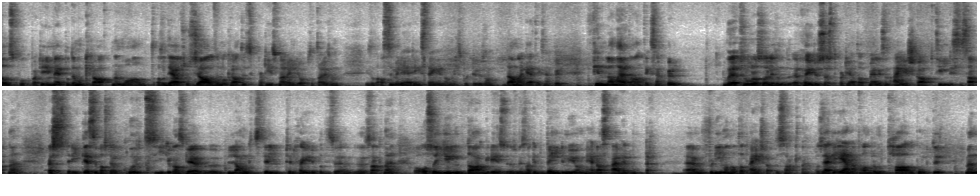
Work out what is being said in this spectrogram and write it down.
Dansk Folkeparti mer på Demokratene enn noe annet. Altså Det er jo et sosialdemokratisk parti som er veldig opptatt av liksom liksom, assimilering, strenge innvandringspolitikk og sånn. Danmark er et eksempel. Finland er et annet eksempel. Hvor jeg tror også liksom, Høyres søsterparti har tatt mer liksom, eierskap til disse sakene. Østerrike, Sebastian Kurz, gikk jo ganske langt til, til høyre på disse sakene. Og også Gyllent daggry, som vi snakket veldig mye om i Hellas, er jo helt borte. Um, fordi man har tatt eierskap til sakene. Og så Jeg er ikke enig at det handler om talepunkter. Men,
